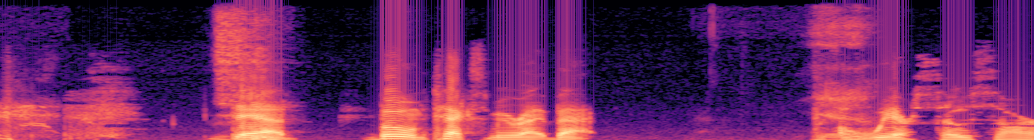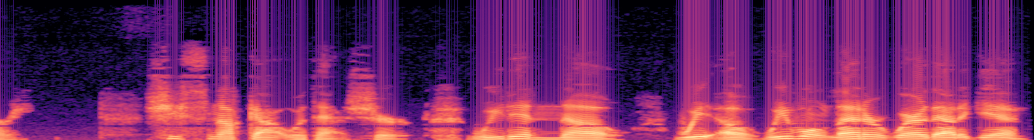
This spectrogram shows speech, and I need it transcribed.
dad, boom, text me right back. Yeah. Oh, we are so sorry. She snuck out with that shirt. We didn't know. We oh, we won't let her wear that again.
